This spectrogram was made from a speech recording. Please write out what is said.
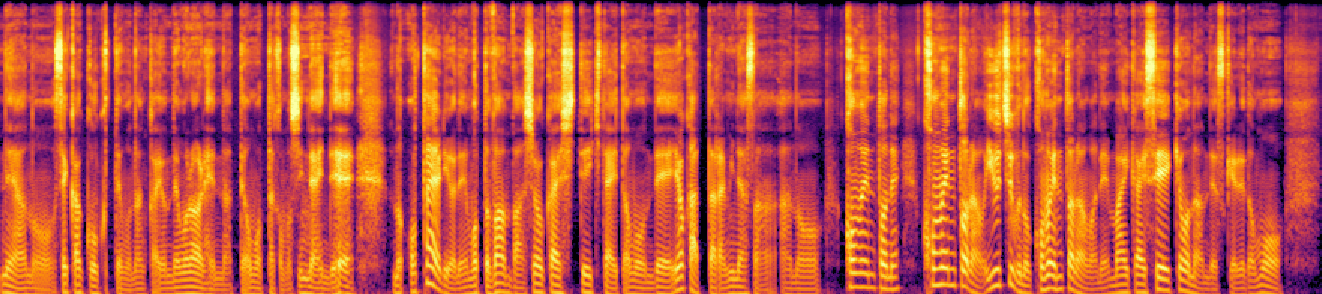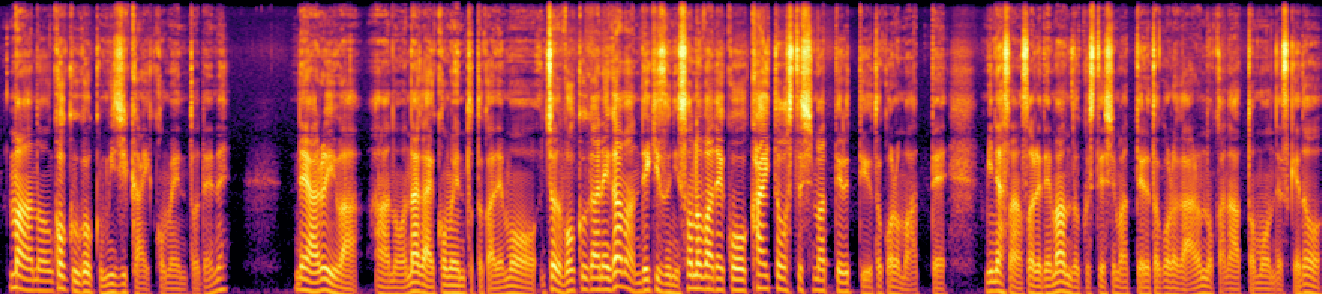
ね、あの、せっかく送ってもなんか読んでもらわれへんなって思ったかもしんないんで、あの、お便りをね、もっとバンバン紹介していきたいと思うんで、よかったら皆さん、あの、コメントね、コメント欄、YouTube のコメント欄はね、毎回盛況なんですけれども、まあ、あの、ごくごく短いコメントでね、で、あるいは、あの、長いコメントとかでも、ちょっと僕がね、我慢できずにその場でこう回答してしまってるっていうところもあって、皆さんそれで満足してしまってるところがあるのかなと思うんですけど、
